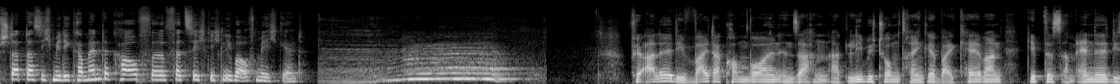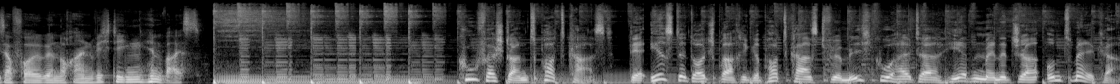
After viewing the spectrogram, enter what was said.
Statt dass ich Medikamente kaufe, verzichte ich lieber auf Milchgeld. Für alle, die weiterkommen wollen in Sachen Ad libitum Tränke bei Kälbern, gibt es am Ende dieser Folge noch einen wichtigen Hinweis. Kuhverstand Podcast, der erste deutschsprachige Podcast für Milchkuhhalter, Herdenmanager und Melker.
